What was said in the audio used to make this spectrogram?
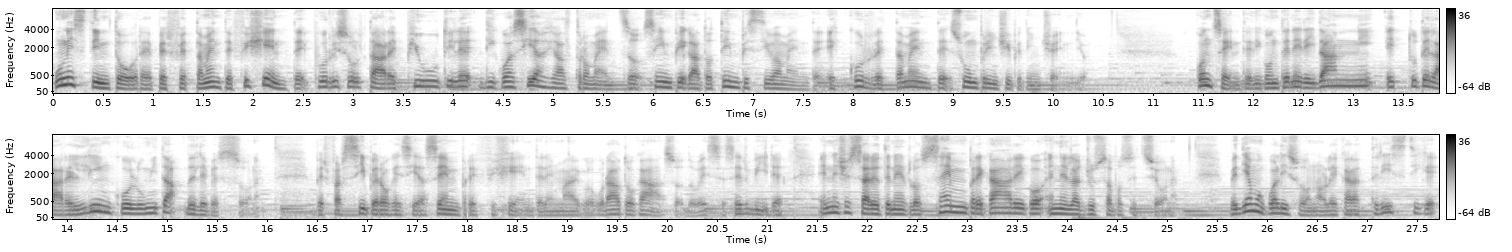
Un estintore perfettamente efficiente può risultare più utile di qualsiasi altro mezzo se impiegato tempestivamente e correttamente su un principio di incendio. Consente di contenere i danni e tutelare l'incolumità delle persone. Per far sì però che sia sempre efficiente nel malcurato caso dovesse servire, è necessario tenerlo sempre carico e nella giusta posizione. Vediamo quali sono le caratteristiche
